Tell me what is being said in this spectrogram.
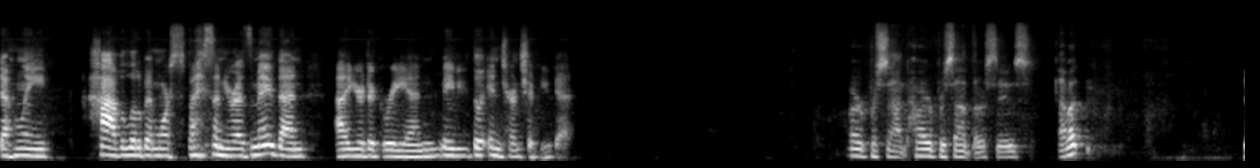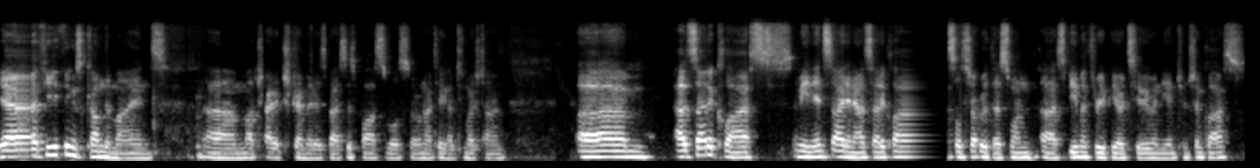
definitely have a little bit more spice on your resume than uh, your degree and maybe the internship you get. 100%, 100% there, Suze. Emmett? Yeah, a few things come to mind. Um, I'll try to trim it as best as possible so I'm not taking up too much time. Um, outside of class, I mean, inside and outside of class, I'll start with this one uh, SPIMA 3PO2 in the internship class.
